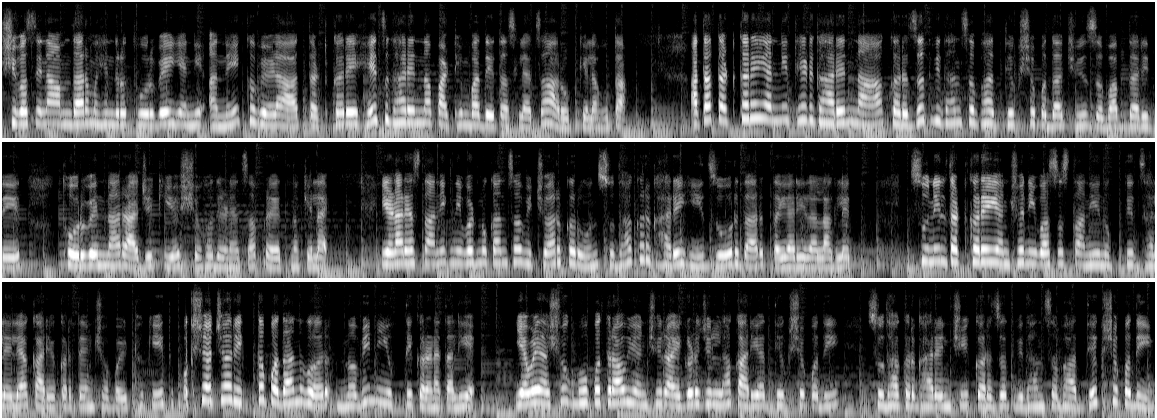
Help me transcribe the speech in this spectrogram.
शिवसेना आमदार महेंद्र थोरवे यांनी अनेक वेळा तटकरे हेच घारेंना पाठिंबा देत असल्याचा आरोप केला होता. आता तटकरे यांनी थेट घारेंना कर्जत विधानसभा अध्यक्षपदाची जबाबदारी देत थोरवेंना राजकीय शह देण्याचा प्रयत्न केलाय. येणाऱ्या स्थानिक निवडणुकांचा विचार करून सुधाकर घारेही जोरदार तयारीला लागलेत. सुनील तटकरे यांच्या निवासस्थानी नुकतीच झालेल्या कार्यकर्त्यांच्या बैठकीत पक्षाच्या रिक्त पदांवर नवी नियुक्ती करण्यात आली आहे. यावेळी अशोक भोपतराव यांची रायगड जिल्हा कार्याध्यक्षपदी सुधाकर घारेंची कर्जत विधानसभा अध्यक्षपदी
